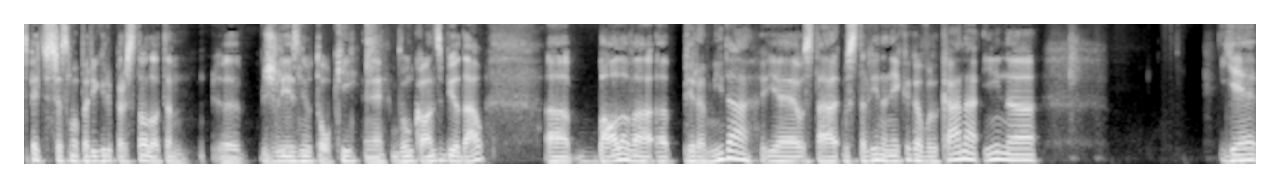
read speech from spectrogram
Spet, če smo pri igri prestolov, tam uh, železni otoki, v konc bi jo dal. Uh, Bolova uh, piramida je usta, ustalina nekega vulkana in uh, je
